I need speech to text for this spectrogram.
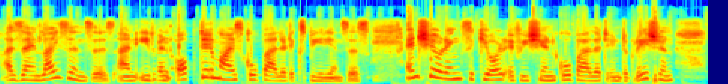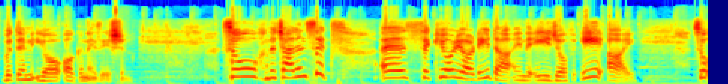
assign licenses, and even optimize Copilot experiences, ensuring secure, efficient Copilot integration within your organization. So the challenge six is secure your data in the age of AI. So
